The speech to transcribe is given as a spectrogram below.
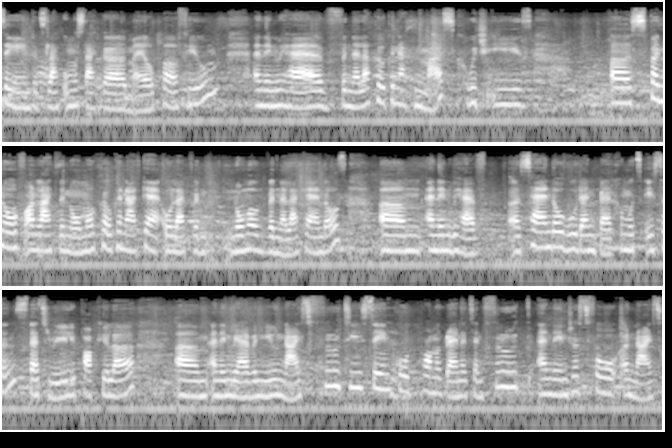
scent. It's like almost like a male perfume. And then we have vanilla coconut musk, which is a spin off on like the normal coconut can- or like van- normal vanilla candles. Um, and then we have a sandalwood and bergamot essence that's really popular. Um, and then we have a new nice fruity scent called pomegranates and fruit. And then just for a nice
